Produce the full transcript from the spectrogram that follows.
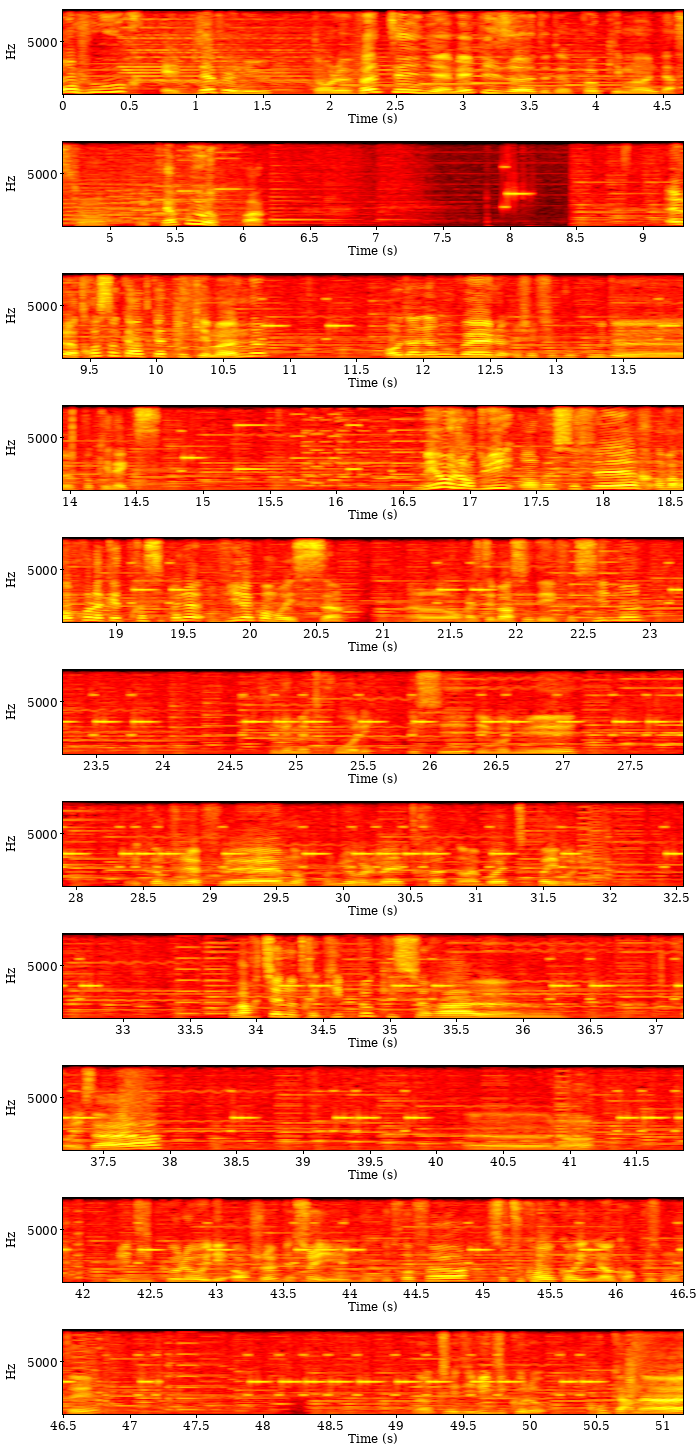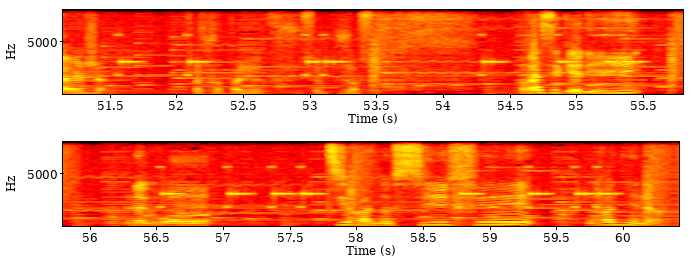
Bonjour et bienvenue dans le 21e épisode de Pokémon version éclat. Alors 344 Pokémon. En dernière nouvelle, j'ai fait beaucoup de Pokédex. Mais aujourd'hui, on va se faire, on va reprendre la quête principale Villa Cambris. Alors, on va se débarrasser des fossiles. Je vais les mettre où Allez, ici, évoluer. Et comme j'ai la flemme, donc lui on va le mettre dans la boîte pas évoluer. On va retirer notre équipe qui sera euh. Euh, non. Ludicolo il est hors jeu, bien sûr il est beaucoup trop fort. Surtout quand encore il est encore plus monté. Donc j'ai dit Ludicolo, Roucarnage. Je vois pas le. Je sais plus j'en suis. Brazegali, Lagron, Tyrannosif et Graniena.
